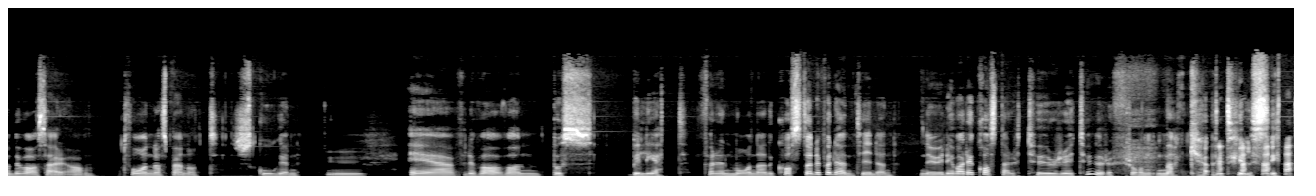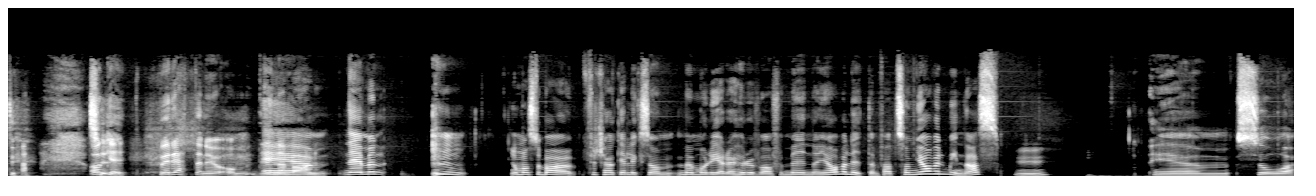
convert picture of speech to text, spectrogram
Och det var så här, ja, 200 spänn åt skogen. Mm. Eh, för det var vad en bussbiljett för en månad kostade på den tiden. Nu är det vad det kostar tur retur från Nacka till city. Okej, berätta nu om dina Ehm, barn. Nej, men jag måste bara försöka liksom memorera hur det var för mig när jag var liten. För att som jag vill minnas Mm. ehm, så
